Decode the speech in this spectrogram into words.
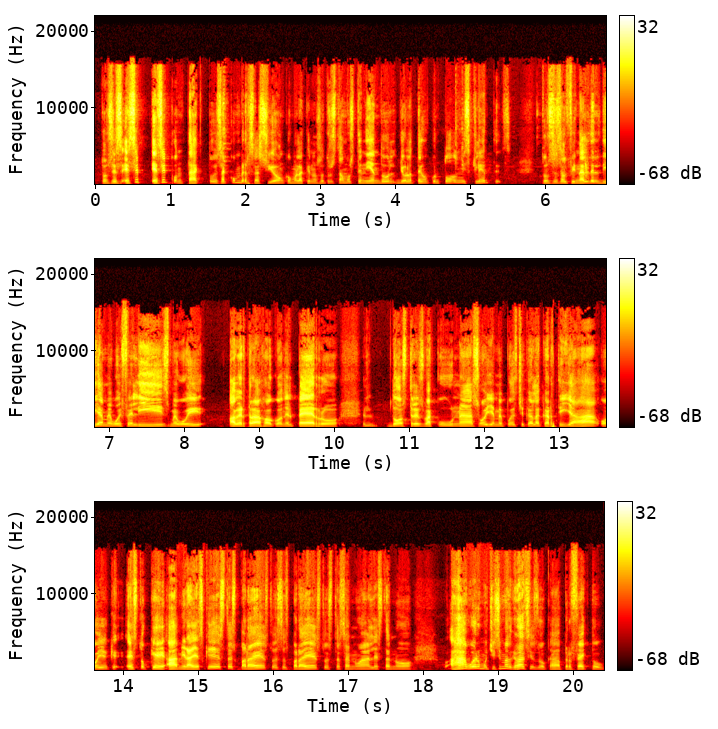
Entonces, ese, ese contacto, esa conversación como la que nosotros estamos teniendo, yo la tengo con todos mis clientes. Entonces, al final del día me voy feliz, me voy a haber trabajado con el perro, dos, tres vacunas, oye, ¿me puedes checar la cartilla? Ah, oye, ¿esto qué? Ah, mira, es que esta es para esto, esta es para esto, esta es anual, esta no. Ah, bueno, muchísimas gracias, Doc. Ah, perfecto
